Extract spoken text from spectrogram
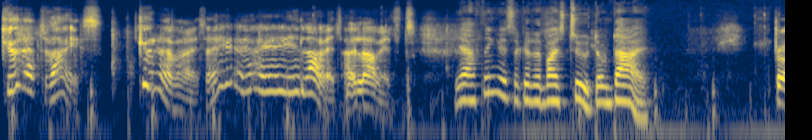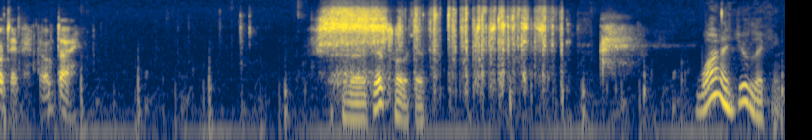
Good advice. Good advice. I, I, I love it. I love it. Yeah, I think it's a good advice too. Don't die. Pro tip: Don't die. Very good uh, pro tip. What are you licking?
